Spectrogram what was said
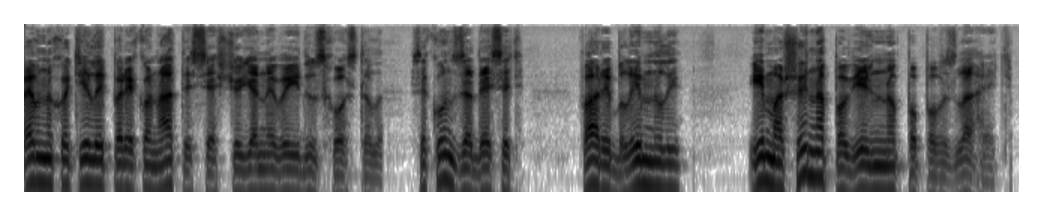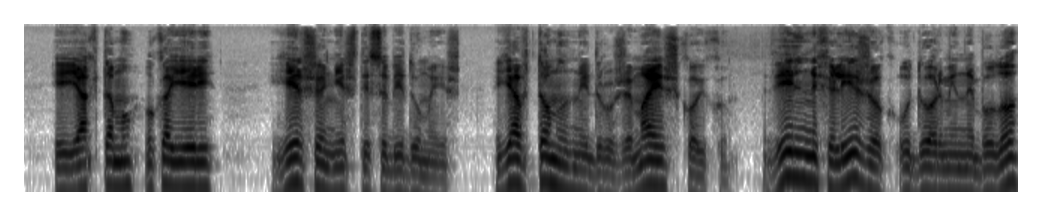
Певно, хотіли переконатися, що я не вийду з хостела. Секунд за десять фари блимнули, і машина повільно поповзла геть. І як там у Каєрі? Гірше, ніж ти собі думаєш. Я втомлений, друже, маєш койку. Вільних ліжок у дормі не було,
